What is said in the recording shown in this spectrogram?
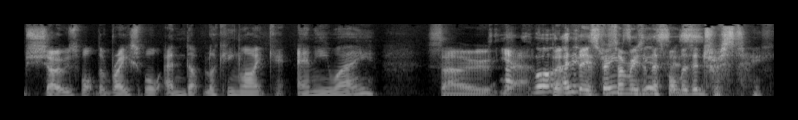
shows what the race will end up looking like anyway. So uh, yeah, well, I but this, for some reason this is- one was interesting.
